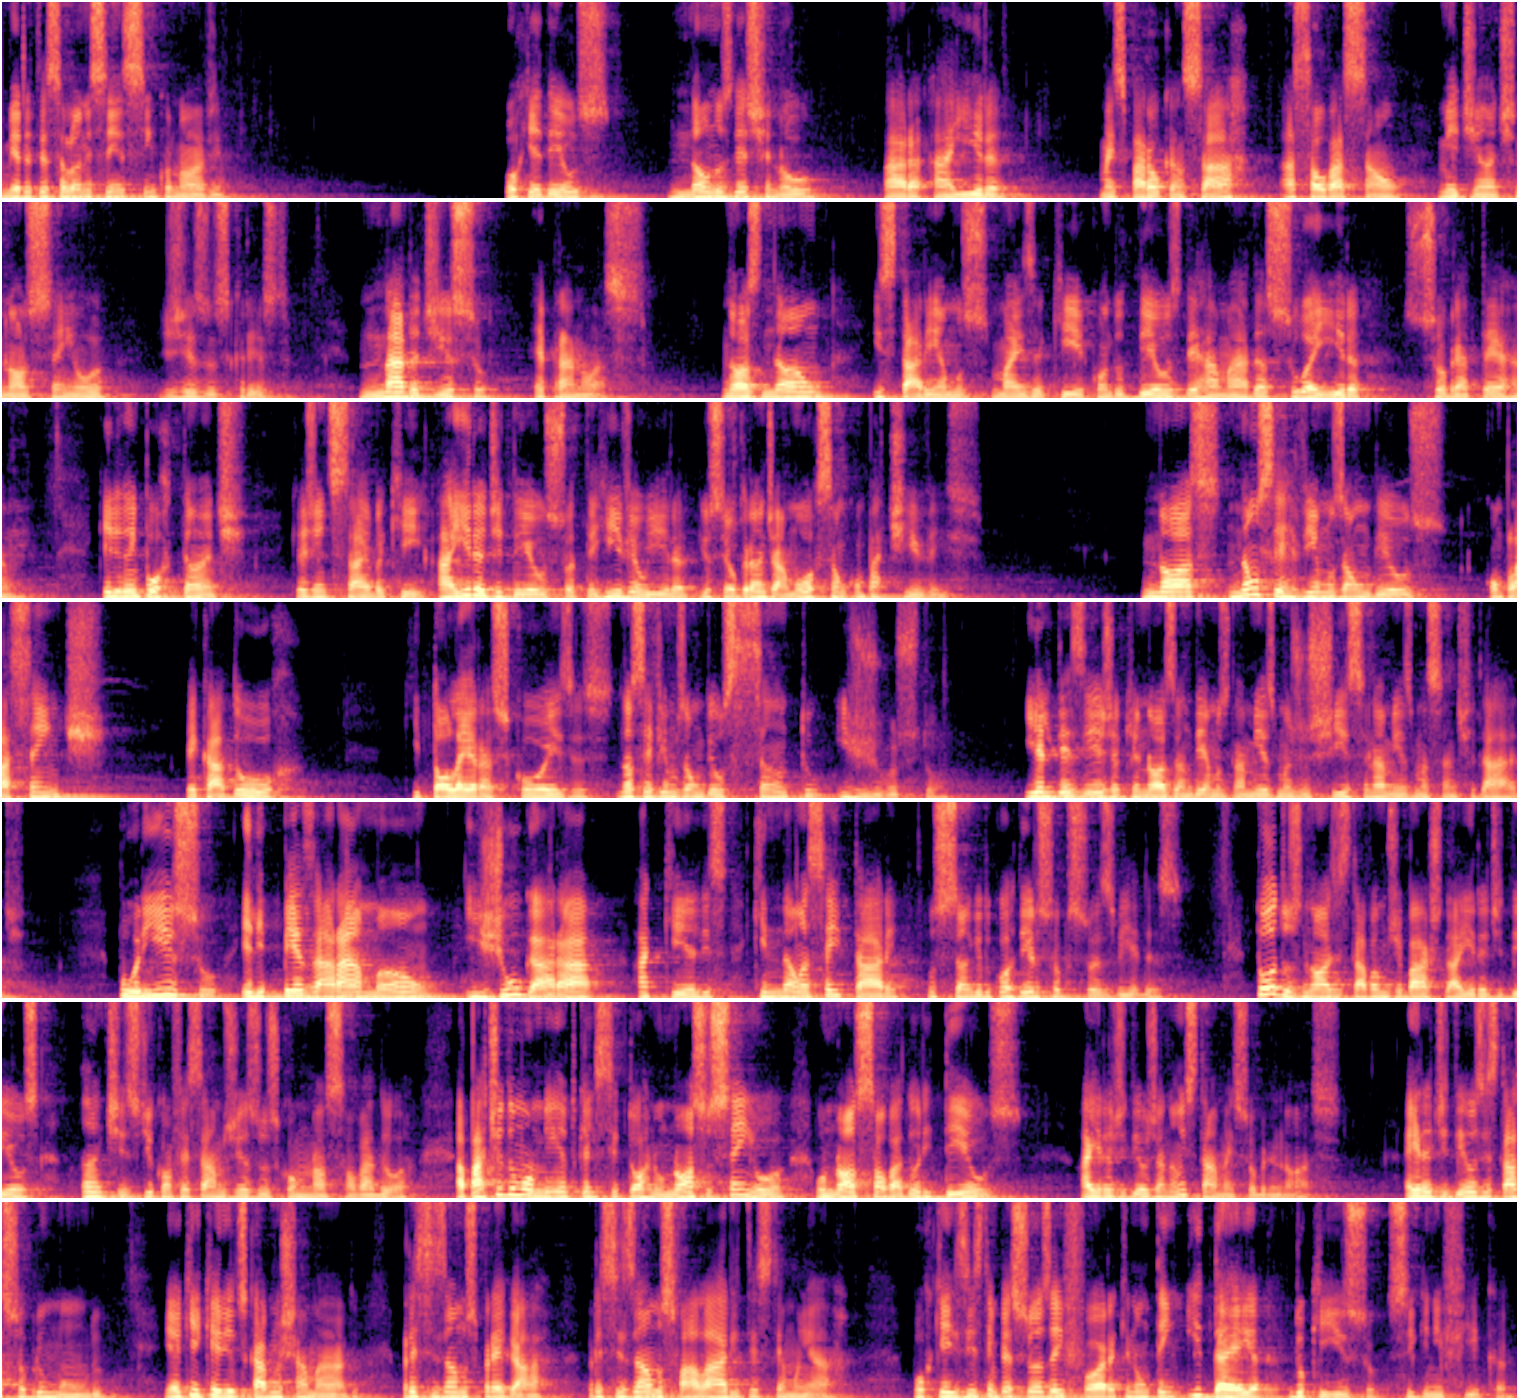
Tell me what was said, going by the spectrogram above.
Primeira Tessalonicenses 5:9 Porque Deus não nos destinou para a ira, mas para alcançar a salvação mediante nosso Senhor Jesus Cristo. Nada disso é para nós. Nós não estaremos mais aqui quando Deus derramar da sua ira sobre a terra. Querido, é importante que a gente saiba que a ira de Deus, sua terrível ira e o seu grande amor são compatíveis. Nós não servimos a um Deus complacente, pecador, que tolera as coisas. Nós servimos a um Deus santo e justo. E Ele deseja que nós andemos na mesma justiça e na mesma santidade. Por isso, Ele pesará a mão e julgará aqueles que não aceitarem o sangue do Cordeiro sobre suas vidas. Todos nós estávamos debaixo da ira de Deus antes de confessarmos Jesus como nosso Salvador. A partir do momento que Ele se torna o nosso Senhor, o nosso Salvador e Deus, a ira de Deus já não está mais sobre nós. A ira de Deus está sobre o mundo. E aqui, queridos, cabe um chamado. Precisamos pregar, precisamos falar e testemunhar, porque existem pessoas aí fora que não têm ideia do que isso significa.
